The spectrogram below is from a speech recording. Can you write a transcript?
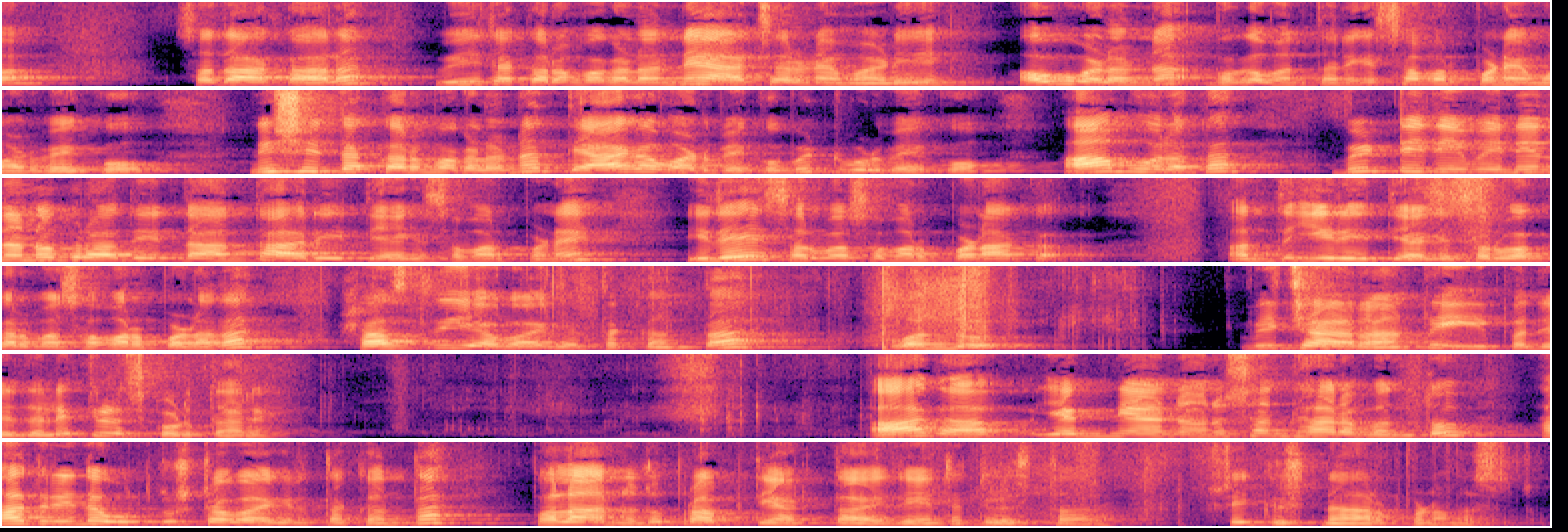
ಸದಾಕಾಲ ವಿಹಿತ ಕರ್ಮಗಳನ್ನೇ ಆಚರಣೆ ಮಾಡಿ ಅವುಗಳನ್ನು ಭಗವಂತನಿಗೆ ಸಮರ್ಪಣೆ ಮಾಡಬೇಕು. ನಿಷಿದ್ಧ ಕರ್ಮಗಳನ್ನು ತ್ಯಾಗ ಮಾಡಬೇಕು ಬಿಟ್ಟುಬಿಡಬೇಕು ಆ ಮೂಲಕ ಬಿಟ್ಟಿದ್ದೀವಿ ನಿನ್ನ ಅನುಗ್ರಹದಿಂದ ಅಂತ ಆ ರೀತಿಯಾಗಿ ಸಮರ್ಪಣೆ. ಇದೇ ಸರ್ವ ಸಮರ್ಪಣಾ ಅಂತ ಈ ರೀತಿಯಾಗಿ ಸರ್ವಕರ್ಮ ಸಮರ್ಪಣದ ಶಾಸ್ತ್ರೀಯವಾಗಿರ್ತಕ್ಕಂಥ ಒಂದು ವಿಚಾರ ಅಂತ ಈ ಪದ್ಯದಲ್ಲಿ ತಿಳಿಸ್ಕೊಡ್ತಾರೆ. ಆಗ ಯಜ್ಞ ಅನ್ನೋ ಅನುಸಂಧಾನ ಬಂತು. ಆದ್ದರಿಂದ ಉತ್ಕೃಷ್ಟವಾಗಿರ್ತಕ್ಕಂಥ ಫಲ ಅನ್ನೋದು ಪ್ರಾಪ್ತಿಯಾಗ್ತಾ ಇದೆ ಅಂತ ತಿಳಿಸ್ತಾರೆ. ಶ್ರೀಕೃಷ್ಣ ಅರ್ಪಣ ವಸ್ತು.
